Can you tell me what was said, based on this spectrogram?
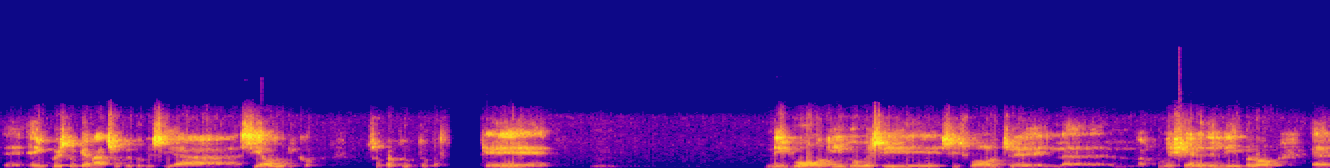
E in questo Pianaccio credo che sia, sia unico, soprattutto perché nei luoghi dove si, si svolge il, alcune scene del libro eh,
